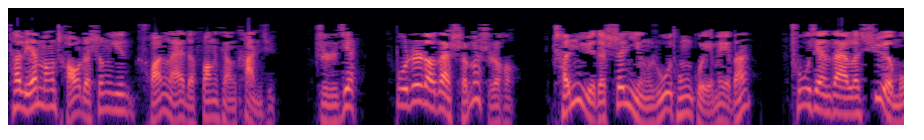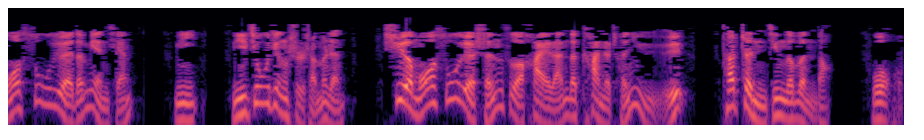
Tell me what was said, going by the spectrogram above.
他连忙朝着声音传来的方向看去，只见不知道在什么时候，陈宇的身影如同鬼魅般出现在了血魔苏月的面前。你，你究竟是什么人？血魔苏月神色骇然的看着陈宇，他震惊的问道：“我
